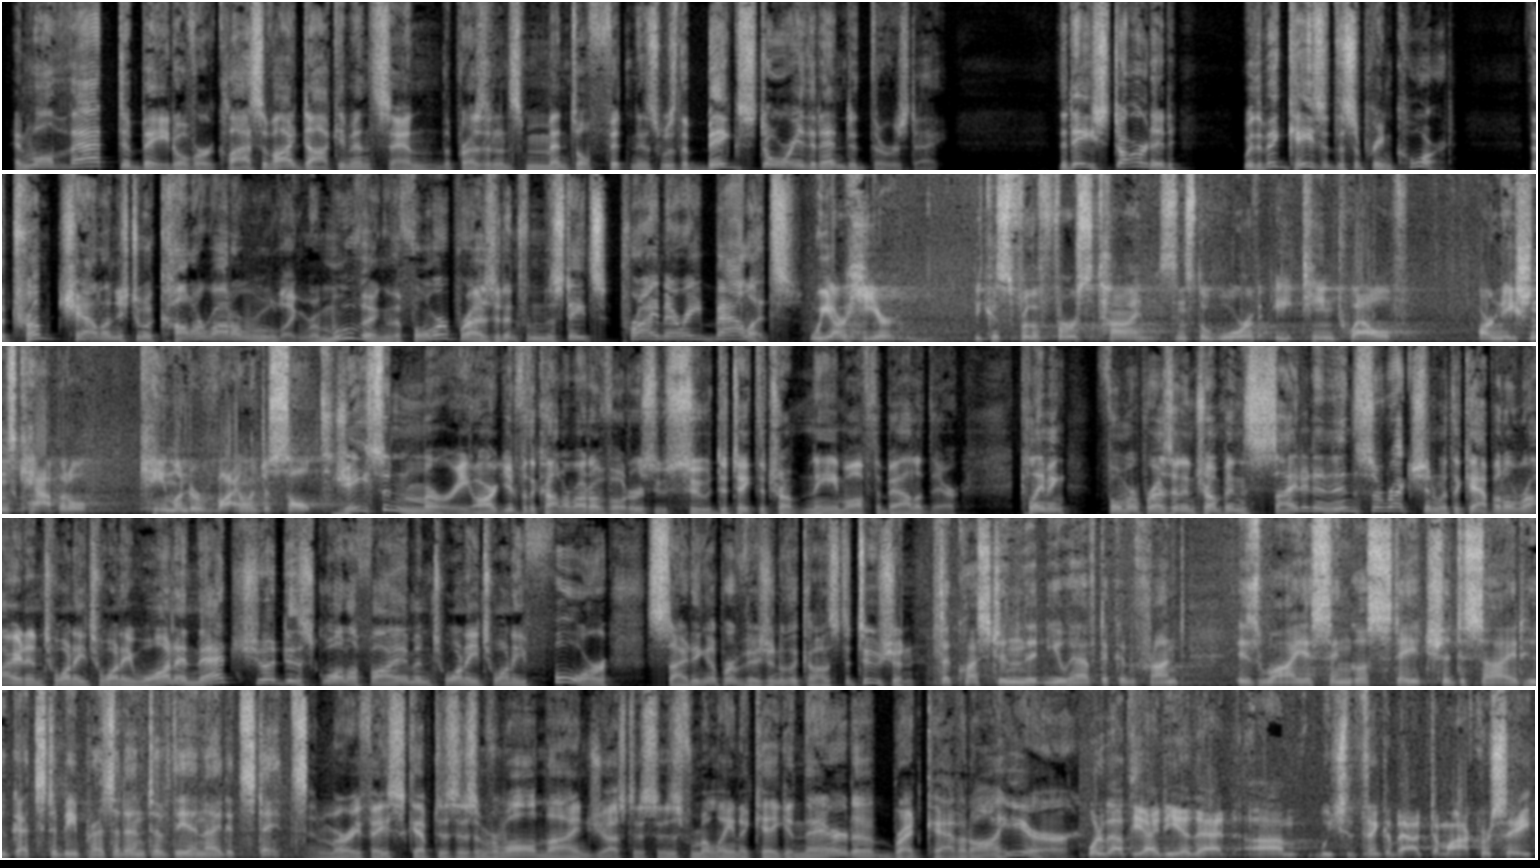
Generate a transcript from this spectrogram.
And while that debate over classified documents and the president's mental fitness was the big story that ended Thursday, the day started with a big case at the Supreme Court. The Trump challenge to a Colorado ruling removing the former president from the state's primary ballots. We are here because for the first time since the War of 1812, our nation's capital came under violent assault. Jason Murray argued for the Colorado voters who sued to take the Trump name off the ballot there, claiming former President Trump incited an insurrection with the Capitol riot in 2021, and that should disqualify him in 2024, citing a provision of the Constitution. The question that you have to confront is why a single state should decide who gets to be president of the United States. And Murray faced skepticism from all nine justices, from Elena Kagan there to Brett Kavanaugh here. What about the idea that um, we should think about democracy,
